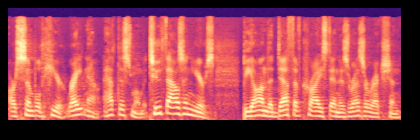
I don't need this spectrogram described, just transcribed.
are assembled here right now at this moment 2000 years beyond the death of Christ and his resurrection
